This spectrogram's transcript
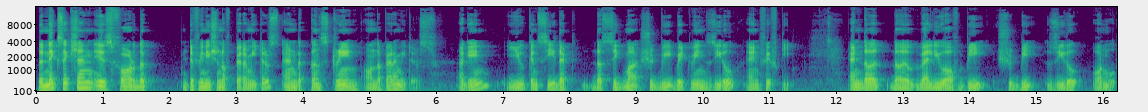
The next section is for the definition of parameters and the constraint on the parameters. Again, you can see that the sigma should be between 0 and 50 and the, the value of b should be 0 or more.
